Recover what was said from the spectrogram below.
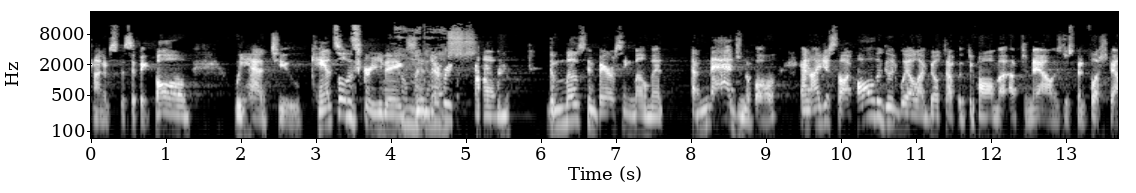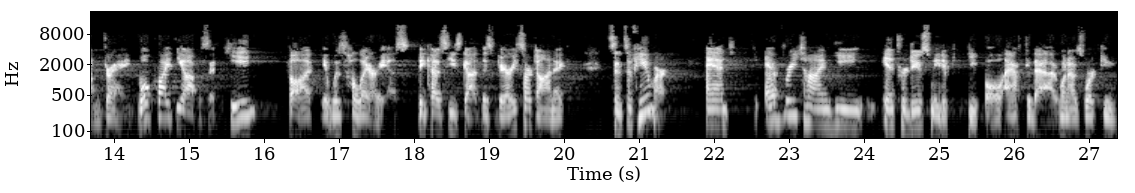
kind of specific bulb. We had to cancel the screening, Oh send everyone home. Um, the most embarrassing moment imaginable. And I just thought all the goodwill I built up with De Palma up to now has just been flushed down the drain. Well, quite the opposite. He thought it was hilarious because he's got this very sardonic sense of humor. And every time he introduced me to people after that, when I was working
